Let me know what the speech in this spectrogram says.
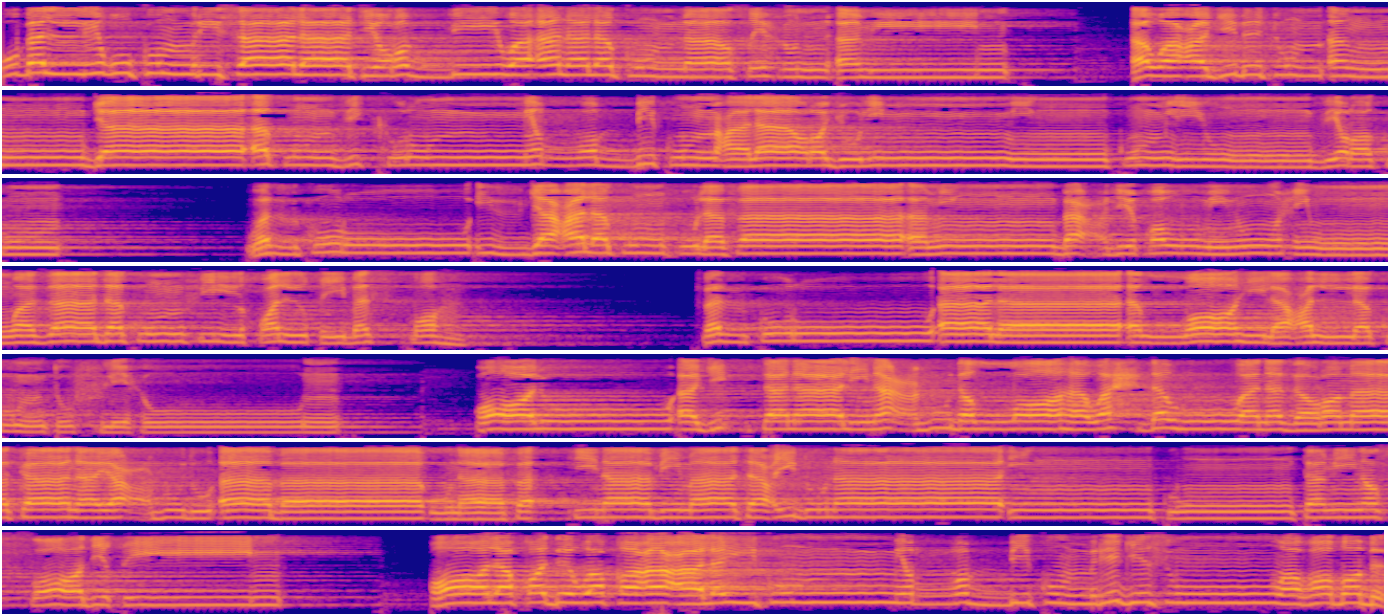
أبلغكم رسالات ربي وأنا لكم ناصح أمين أوعجبتم أن جاءكم ذكر من ربكم على رجل منكم لينذركم واذكروا إذ جعلكم خلفاء من بعد قوم نوح وزادكم في الخلق بسطة فاذكروا آلاء الله لعلكم تفلحون قالوا أجئتنا لنعبد الله وحده ونذر ما كان يعبد آباؤنا فأتنا بما تعدنا إن كنت من الصادقين قال قد وقع عليكم من ربكم رجس وغضب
